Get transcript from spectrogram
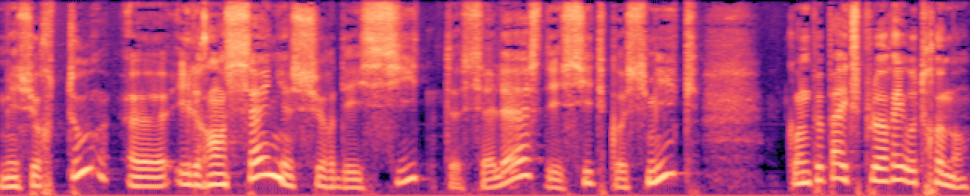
mais surtout, euh, il renseigne sur des sites célestes, des sites cosmiques qu'on ne peut pas explorer autrement.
